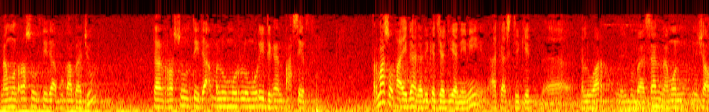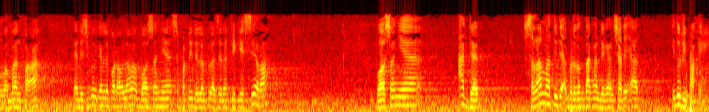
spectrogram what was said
Namun Rasul tidak buka baju dan Rasul tidak melumur-lumuri dengan pasir. Termasuk faedah dari kejadian ini agak sedikit uh, keluar dari pembahasan, namun insya Allah manfaat yang disebutkan oleh para ulama bahwasanya seperti dalam pelajaran fikih sirah bahwasanya adat selama tidak bertentangan dengan syariat itu dipakai.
